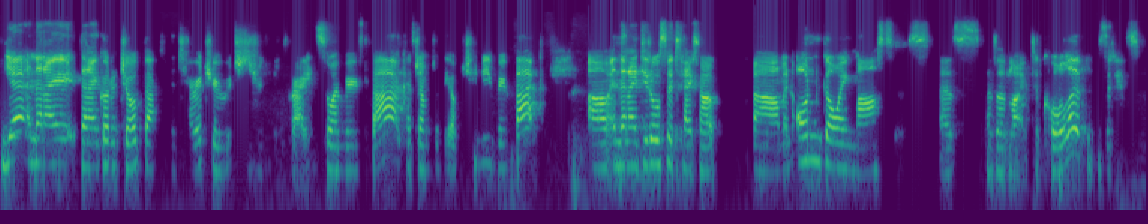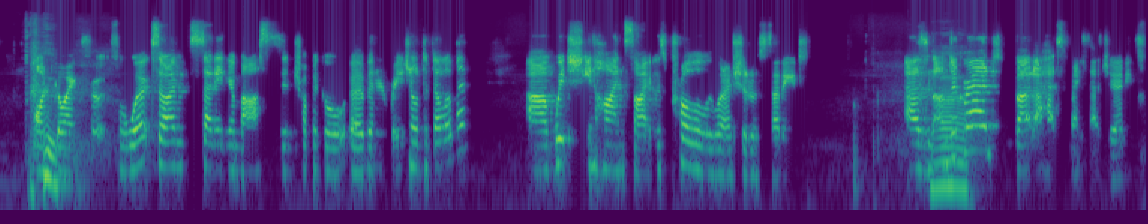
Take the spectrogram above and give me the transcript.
yeah, and then I then I got a job back in the territory, which is really great. So I moved back. I jumped at the opportunity, moved back, um, and then I did also take up um, an ongoing master's, as as I'd like to call it, because it is ongoing for, for work. So I'm studying a master's in tropical urban and regional development, uh, which in hindsight was probably what I should have studied as an Ah. undergrad, but I had to make that journey for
